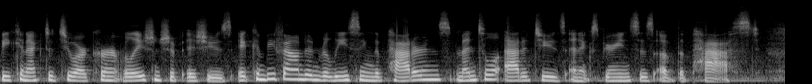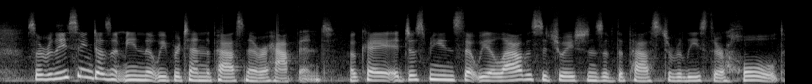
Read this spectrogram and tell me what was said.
be connected to our current relationship issues, it can be found in releasing the patterns, mental attitudes, and experiences of the past. So, releasing doesn't mean that we pretend the past never happened, okay? It just means that we allow the situations of the past to release their hold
